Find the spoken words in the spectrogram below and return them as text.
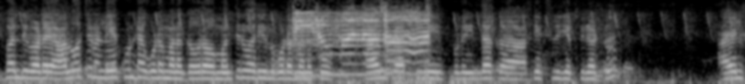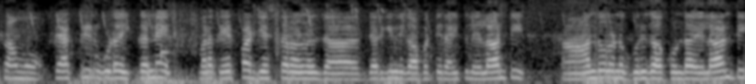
ఇబ్బంది పడే ఆలోచన లేకుండా కూడా మన గౌరవ మంత్రివర్యులు కూడా మనకు ఆయిల్ ఫ్యాక్టరీని ఇప్పుడు ఇందాక అధ్యక్షులు చెప్పినట్టు ఆయిల్ ఫామ్ ఫ్యాక్టరీని కూడా ఇక్కడనే మనకు ఏర్పాటు చేస్తారని జ- జరిగింది కాబట్టి రైతులు ఎలాంటి ఆందోళనకు గురి కాకుండా ఎలాంటి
